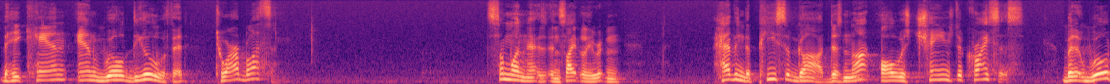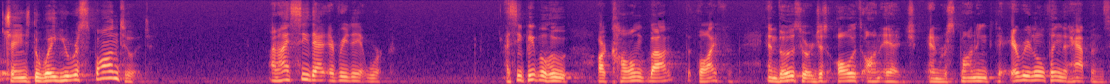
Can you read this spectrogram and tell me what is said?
that He can and will deal with it to our blessing. Someone has insightfully written having the peace of God does not always change the crisis, but it will change the way you respond to it. And I see that every day at work. I see people who are calm about life and those who are just always on edge and responding to every little thing that happens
